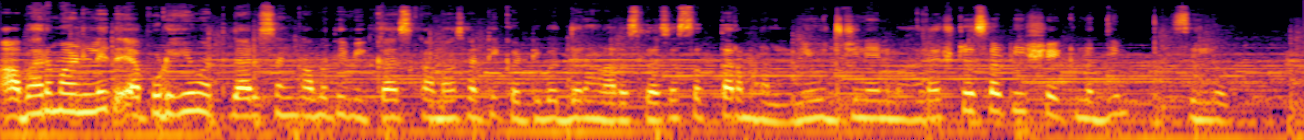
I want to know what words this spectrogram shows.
आभार मानलेत. यापुढेही मतदारसंघामध्ये विकास कामासाठी कटिबद्ध राहणार असल्याचं सत्तार म्हणाले. न्यूज जी नाईन महाराष्ट्रासाठी शेख नदीम सिल्लोड.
